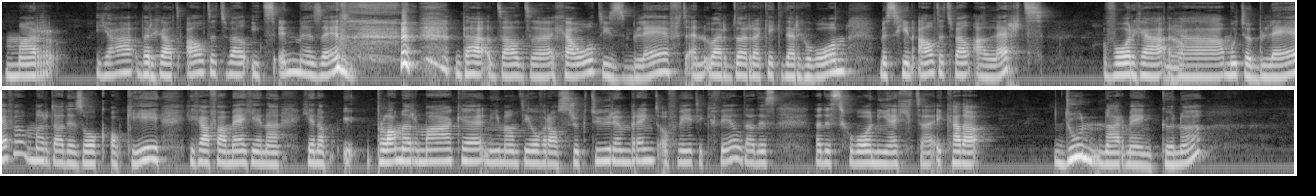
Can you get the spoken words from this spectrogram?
Maar ja, er gaat altijd wel iets in mij zijn dat, dat eh, chaotisch blijft. En waardoor ik daar gewoon misschien altijd wel alert voor ga, Ja. ga moeten blijven. Maar dat is ook oké. Je gaat van mij geen, geen planner maken. Niemand die overal structuur in brengt. Of weet ik veel. Dat is, dat is gewoon niet echt... eh, ik ga dat doen naar mijn kunnen.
